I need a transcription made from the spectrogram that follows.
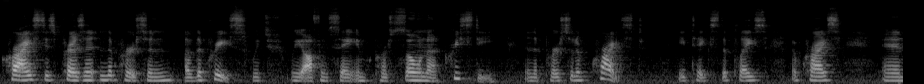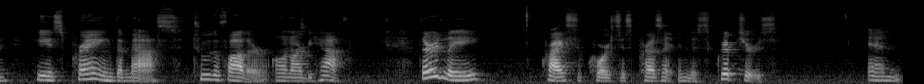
Christ is present in the person of the priest, which we often say in persona Christi, in the person of Christ. He takes the place of Christ and he is praying the Mass to the Father on our behalf. Thirdly, Christ, of course, is present in the scriptures. And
